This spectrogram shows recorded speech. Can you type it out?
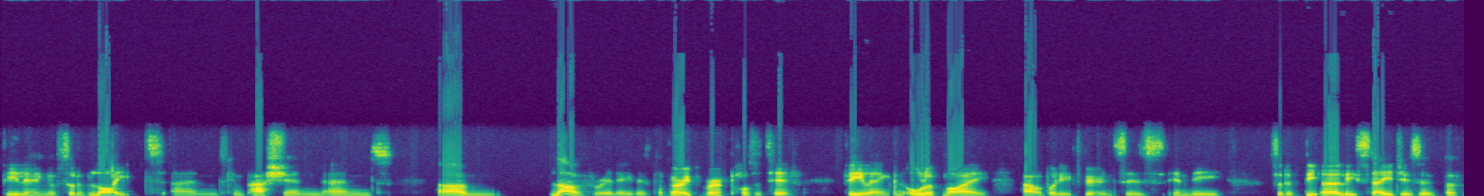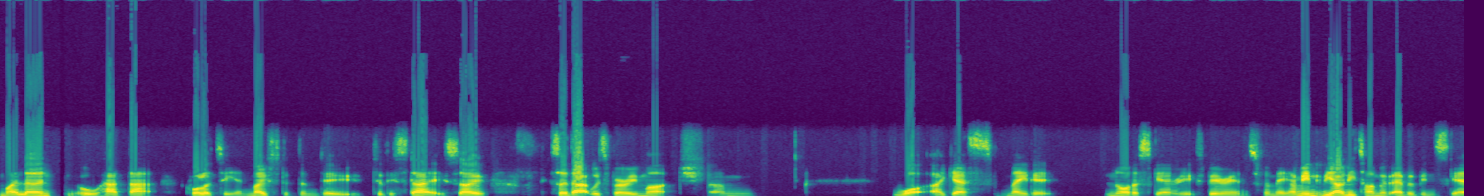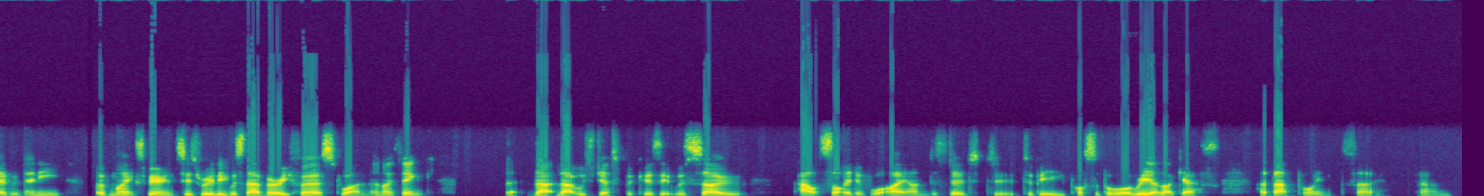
feeling of sort of light and compassion and um, love really. There's a very very positive feeling. And all of my out of body experiences in the sort of the early stages of, of my learning all had that quality and most of them do to this day. So so that was very much um, what I guess made it not a scary experience for me. I mean, the only time I've ever been scared with any of my experiences really was that very first one, and I think that that, that was just because it was so outside of what I understood to, to be possible or real, I guess, at that point. So, um,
